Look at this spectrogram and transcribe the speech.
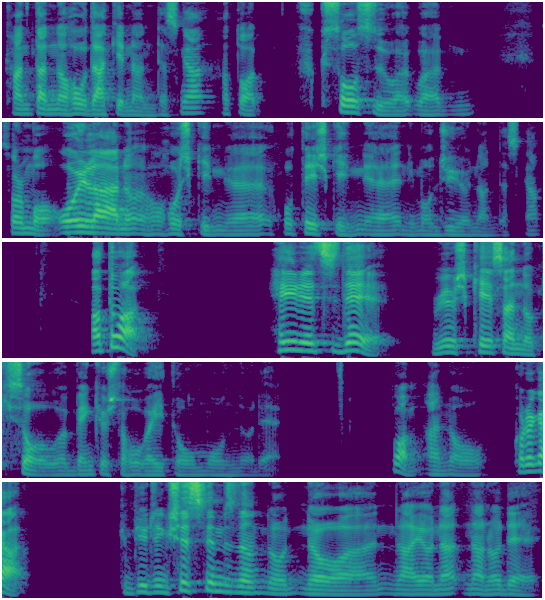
簡単な方だけなんですが、あとは複素数ははそれもオイラーの方式、方程式にも重要なんですが、あとは並列で量子計算の基礎を勉強した方がいいと思うので、あのこれが Computing Systems ののの内容なので、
